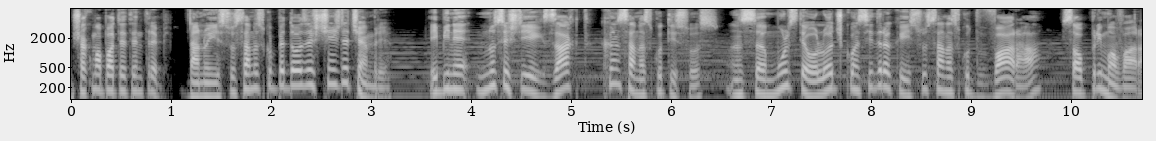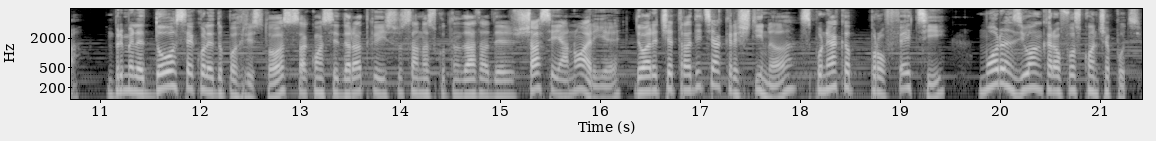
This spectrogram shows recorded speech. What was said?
și acum poate te întrebi, dar nu Isus s-a născut pe 25 decembrie? Ei bine, nu se știe exact când s-a născut Isus, însă mulți teologi consideră că Isus s-a născut vara sau primăvara. În primele două secole după Hristos s-a considerat că Isus s-a născut în data de 6 ianuarie, deoarece tradiția creștină spunea că profeții mor în ziua în care au fost concepuți.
